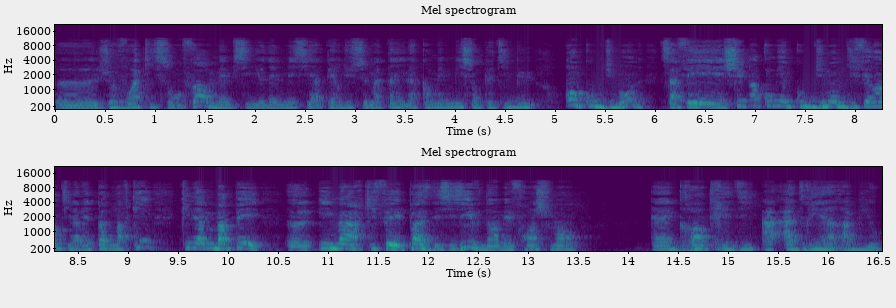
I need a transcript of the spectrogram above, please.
euh, je vois qu'ils sont en forme, même si Lionel Messi a perdu ce matin, il a quand même mis son petit but en Coupe du Monde. Ça fait je sais pas combien de Coupes du Monde différentes, il n'arrête pas de marquer. Kylian Mbappé, euh, il marque, il fait les passes décisives. Non mais franchement, un grand crédit à Adrien Rabiot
